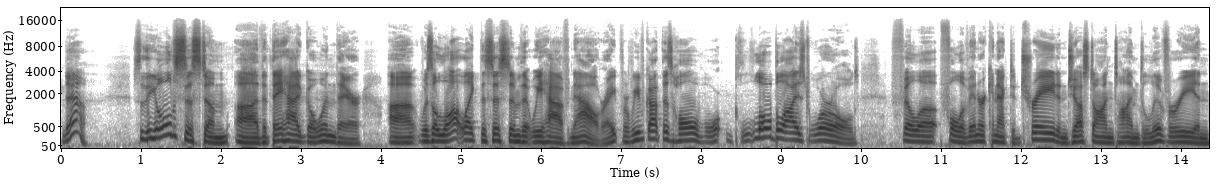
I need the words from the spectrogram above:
Yeah. So the old system uh, that they had going there uh, was a lot like the system that we have now, right? Where we've got this whole wo- globalized world full of, full of interconnected trade and just on time delivery. And,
